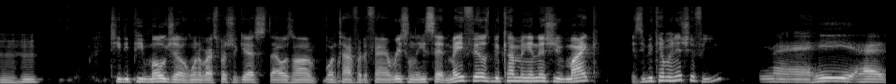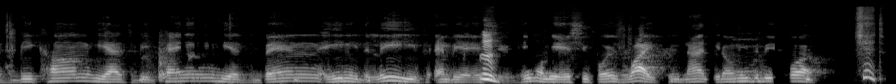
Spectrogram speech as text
Mm-hmm. TDP Mojo, one of our special guests that was on one time for the fan recently, he said Mayfield's becoming an issue. Mike, is he becoming an issue for you? Man, he has become, he has became, he has been, he need to leave and be an Mm. issue. He gonna be an issue for his wife. He not, he don't need to be for us. Shit.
